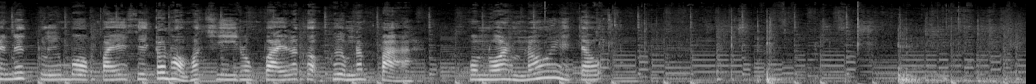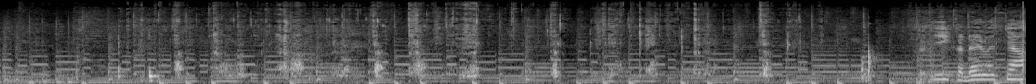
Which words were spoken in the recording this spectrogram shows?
แม่นึกลืมบอกไปใส่ต้นหอมผักชีลงไปแล้วก็เพิ่มน้ำป่าความนัวหอมน้อยเจ้าจะอีก็ได้แล้วเจ้า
